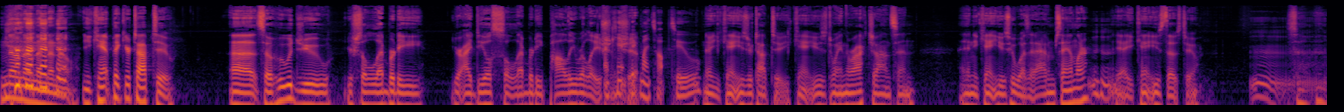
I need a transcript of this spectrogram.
No, no, no, no, no. You can't pick your top two. Uh, so who would you your celebrity, your ideal celebrity poly relationship? I can't pick my top two. no, you can't use your top two. You can't use Dwayne the Rock Johnson, and you can't use who was it? Adam Sandler. Mm-hmm. Yeah, you can't use those two. Mm. So who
